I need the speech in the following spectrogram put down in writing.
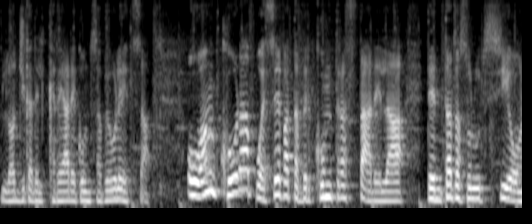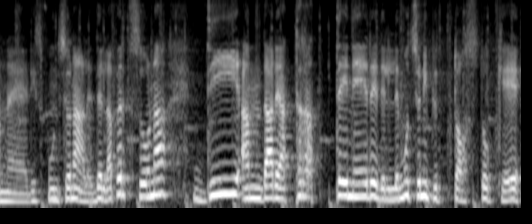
logica del creare consapevolezza o ancora può essere fatta per contrastare la tentata soluzione disfunzionale della persona di andare a trattenere delle emozioni piuttosto che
